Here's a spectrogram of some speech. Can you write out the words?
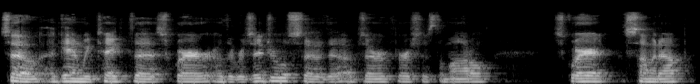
So again, we take the square of the residuals, so the observed versus the model, square it, sum it up,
